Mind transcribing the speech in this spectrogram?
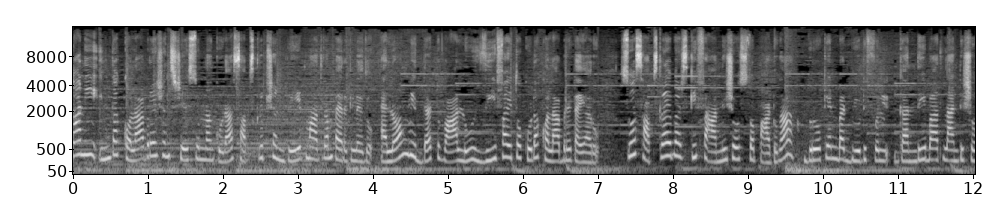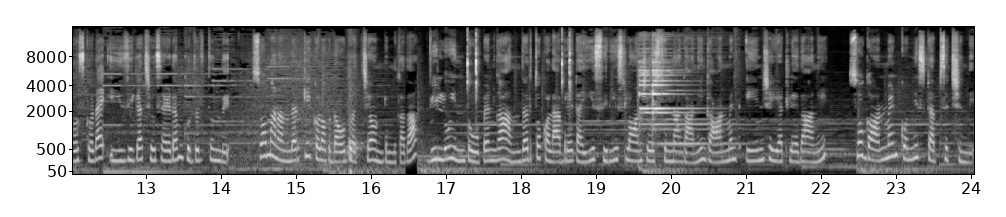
కానీ ఇంత కొలాబరేషన్స్ చేస్తున్నా కూడా సబ్స్క్రిప్షన్ రేట్ మాత్రం పెరగలేదు. అలాంగ్ విత్ దట్ వాళ్ళు జీ ఫైవ్తో కూడా కొలాబరేట్ అయ్యారు. సో సబ్స్క్రైబర్స్కి ఫ్యామిలీ షోస్తో పాటుగా బ్రోకెన్ బట్ బ్యూటిఫుల్ గంధీబాత్ లాంటి షోస్ కూడా ఈజీగా చూసేయడం కుదురుతుంది. సో మనందరికీ ఇక్కడ ఒక డౌట్ వచ్చే ఉంటుంది కదా? వీళ్ళు ఇంత ఓపెన్గా అందరితో కొలాబరేట్ అయ్యి సిరీస్ లాంచ్ చేస్తున్నా కానీ గవర్నమెంట్ ఏం చేయట్లేదా అని సో గవర్నమెంట్ కొన్ని స్టెప్స్ ఇచ్చింది.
